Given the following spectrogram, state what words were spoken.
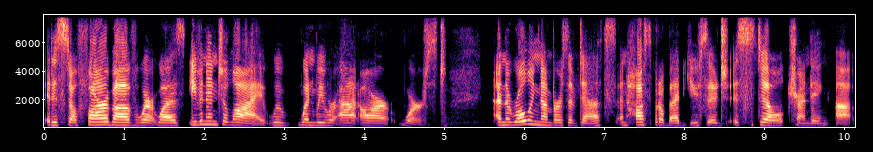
it is still far above where it was even in July when we were at our worst. And the rolling numbers of deaths and hospital bed usage is still trending up.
